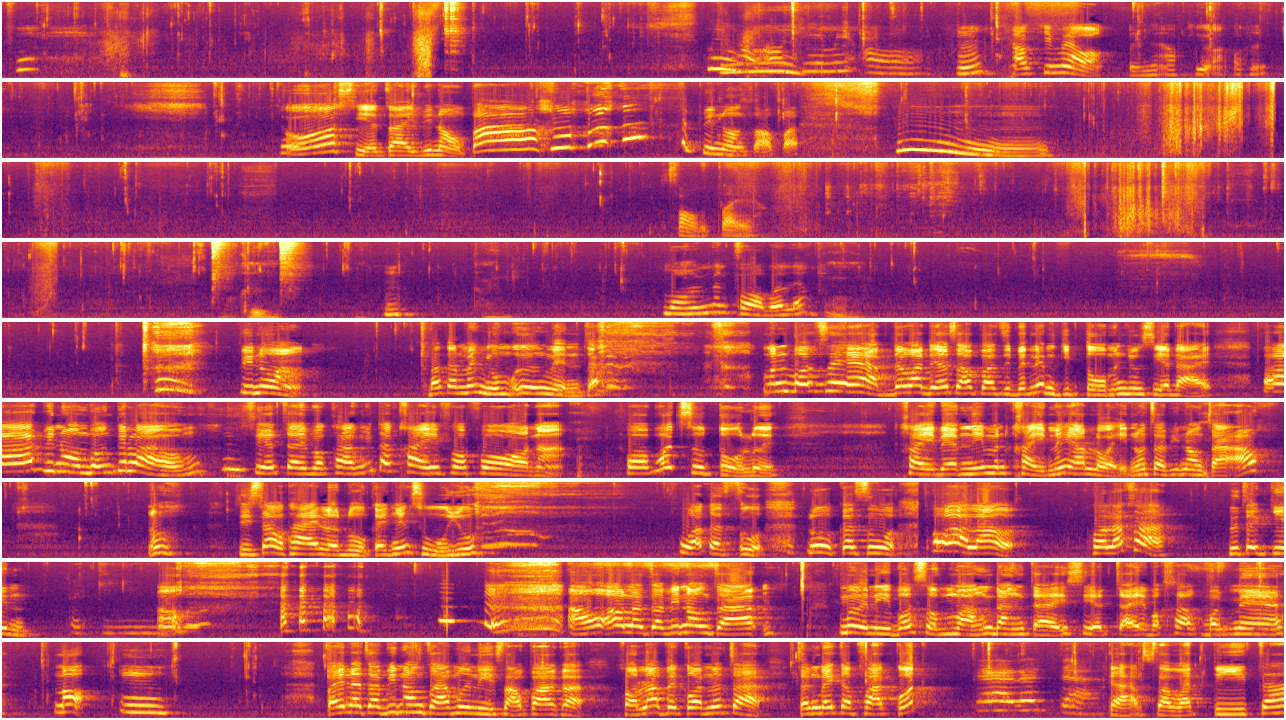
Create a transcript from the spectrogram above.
แม่เอาที่ไม่ออกหืมเอาขี้ไม่ออกเออไม่เอาขี้ออกเอาให้โอ้เสียใจพี่น้องป้า พี่น้องสาวป้าอืมเสาใจ คือหืมไข่มองมันกรอบไปแล้วอืมพี่น้องพากันไม่ยุ่มอึ้งเล่นจ้ะ มันบ่แซ่บแต่ว่าเดี๋ยวสาวปลาสิเป็นเล่มกินโตมันอยู่เสียดายป้าดพี่น้องเบิ่งที่หลังเสียใจบักคักมีแต่ไข่ฟอๆน่ะ ฟอบ่สุดโตเลย ไข่แบบนี้มันไข่ไม่อร่อยเนอกจากพี่น้องจ๋าเอ้าเอ้า สิเศร้าทายแล้วลูกกันยังสูอยู่ หัวก็สู้ลูกก็สู้พ่อเราพอแล้วค่ะคือจะกิน จะกิน เอา เอาเอาละจ้ะพี่น้องจ้ามือนี้บ่สมหวังดังใจเสียใจบักคักบักแม่เนาะอืมไปแล้วจ้ะพี่น้องจ้ามือนี้สาวปากะขอลาไปก่อนนะจ๊ะจังได้กับฝากกดแค่แล้วจ้ะกราบสวัสดีจ้า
